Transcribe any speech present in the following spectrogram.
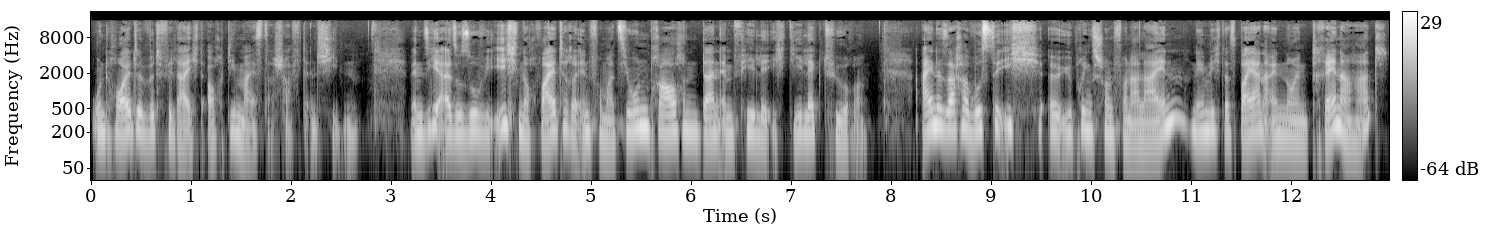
und heute wird vielleicht auch die Meisterschaft entschieden. Wenn Sie also so wie ich noch weitere Informationen Informationen brauchen, dann empfehle ich die Lektüre. Eine Sache wusste ich äh, übrigens schon von allein, nämlich dass Bayern einen neuen Trainer hat.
